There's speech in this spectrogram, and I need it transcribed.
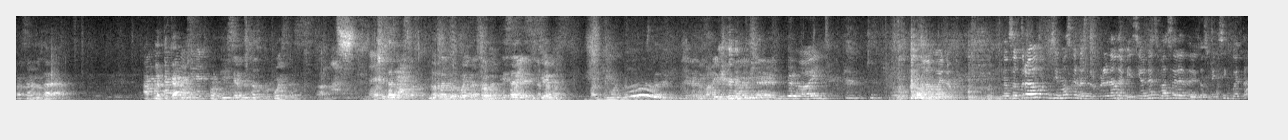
Pasarnos a, a platicarnos por qué hicieron esas propuestas. Esas, no esas propuestas, son esas decisiones. Ah, bueno. Nosotros pusimos que nuestro pleno de emisiones va a ser en el 2050.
